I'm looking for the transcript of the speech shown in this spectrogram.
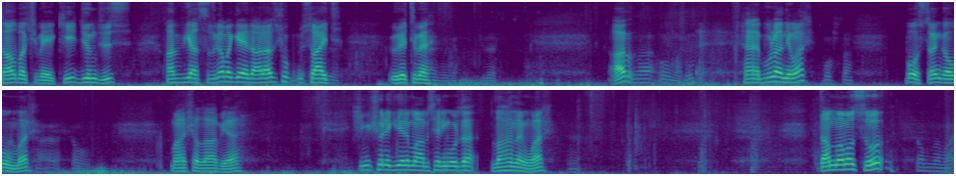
Dalbaşı mevki, dümdüz. Hafif yassızlık ama gene de arazi çok müsait üretime. Evet hocam. Güzel. Abi Bunlar olmadı. he, burada ne var? Bostan. Bostan kavun var. Ha, evet. Maşallah abi ya. Şimdi şöyle gidelim abi senin orada lahanan var. Damlama su. Damlama.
